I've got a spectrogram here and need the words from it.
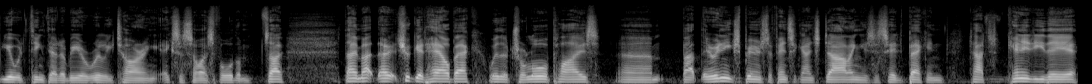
you would think that would be a really tiring exercise for them. So they, they should get Howe back, whether Treloar plays, um, but they're inexperienced defence against Darling, as I said, back in touch. Kennedy there,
